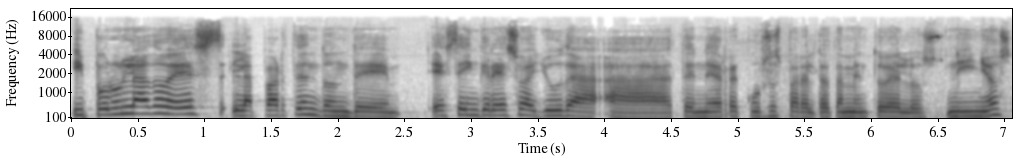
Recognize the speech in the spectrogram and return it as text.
Y por un lado es la parte en donde ese ingreso ayuda a tener recursos para el tratamiento de los niños.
